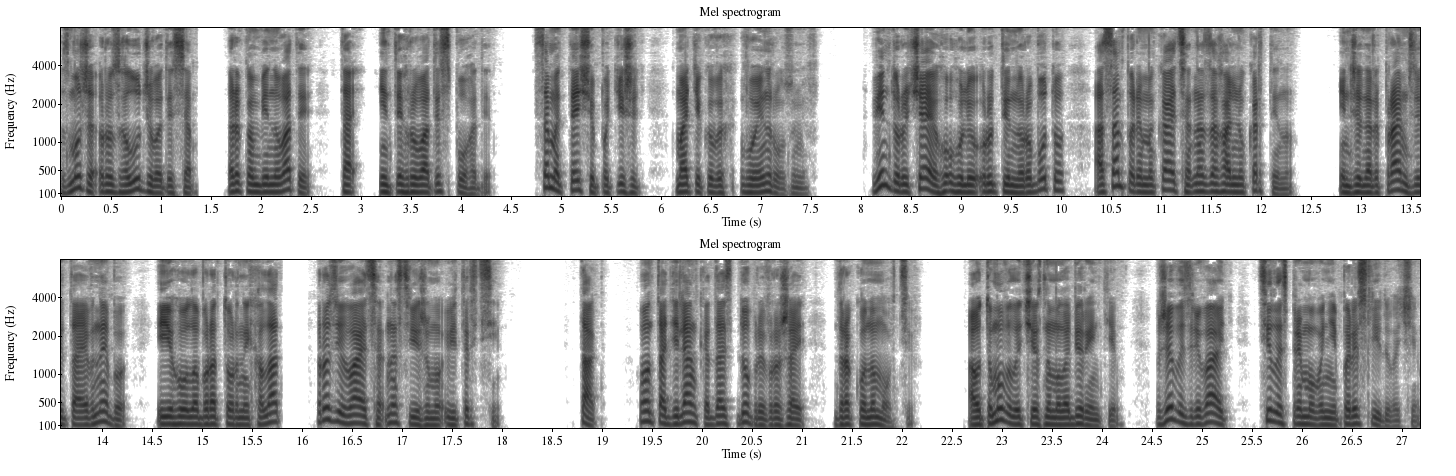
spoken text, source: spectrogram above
зможе розгалуджуватися, рекомбінувати та інтегрувати спогади саме те, що потішить матікових воїн розумів. Він доручає Гоголю рутинну роботу, а сам перемикається на загальну картину. Інженер Прайм злітає в небо, і його лабораторний халат розвивається на свіжому вітерці. Так, он та ділянка дасть добрий врожай дракономовців. А у тому величезному лабіринті вже визрівають цілеспрямовані переслідувачі.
